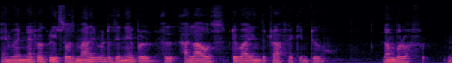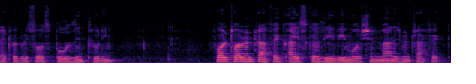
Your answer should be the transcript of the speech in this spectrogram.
and when network resource management is enabled allows dividing the traffic into number of network resource pools including fault tolerant traffic, iSCSI, vMotion, management traffic,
